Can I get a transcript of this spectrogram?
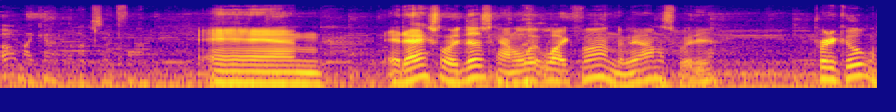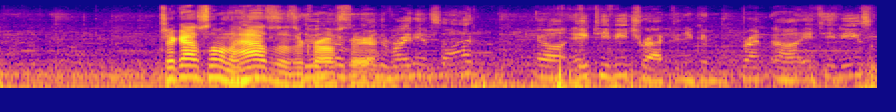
Oh my god, that looks like fun. And it actually does kind of look like fun, to be honest with you. Pretty cool. Check out some of the houses across over here there. on the right hand side, uh, ATV track that you can rent uh, ATVs.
